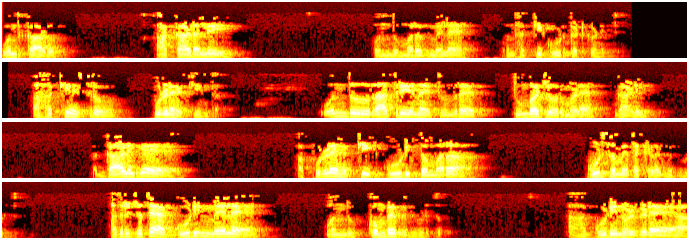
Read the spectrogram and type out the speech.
ಒಂದು ಕಾಡು, ಆ ಕಾಡಲ್ಲಿ ಒಂದು ಮರದ ಮೇಲೆ ಒಂದು ಹಕ್ಕಿ ಗೂಡು ಕಟ್ಕೊಂಡಿತ್ತು. ಆ ಹಕ್ಕಿ ಹೆಸರು ಪುರಳೆ ಹಕ್ಕಿ ಅಂತ. ಒಂದು ರಾತ್ರಿ ಏನಾಯಿತು ಅಂದರೆ ತುಂಬ ಜೋರು ಮಳೆ, ಗಾಳಿ. ಗಾಳಿಗೆ ಆ ಪುರಳೆ ಹಕ್ಕಿ ಗೂಡಿದ್ದ ಮರ ಗೂಡು ಸಮೇತ ಕೆಳಗೆ ಬಿದ್ದುಬಿಡ್ತು. ಅದ್ರ ಜೊತೆ ಆ ಗೂಡಿನ ಮೇಲೆ ಒಂದು ಕೊಂಬೆ ಬಿದ್ದುಬಿಡ್ತು. ಆ ಗೂಡಿನೊಳಗಡೆ ಆ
